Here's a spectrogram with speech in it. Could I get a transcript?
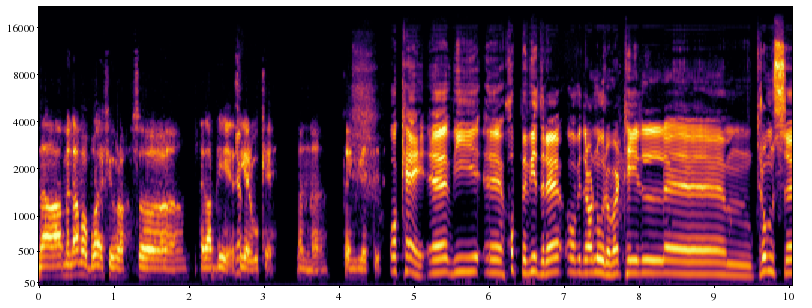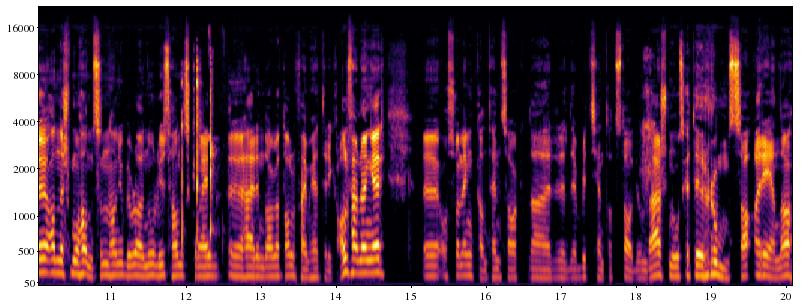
Nei, men den var bra i fjor, da. Så ja, det blir sikkert OK. Men uh, trenger litt tid. OK, uh, vi uh, hopper videre og vi drar nordover til Tromsø. Anders Moe Hansen han jobber i bladet Nordlys. Han skrev her en dag at Alfheim heter ikke Alfheim lenger. Og så lenka han til en sak der det er blitt kjent at stadion der så nå skal hete Romsa Arena.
